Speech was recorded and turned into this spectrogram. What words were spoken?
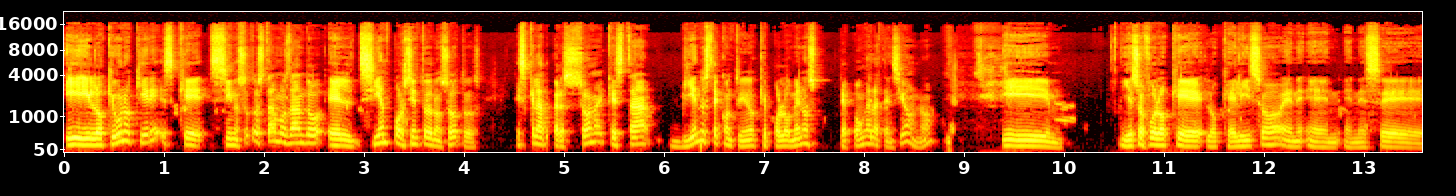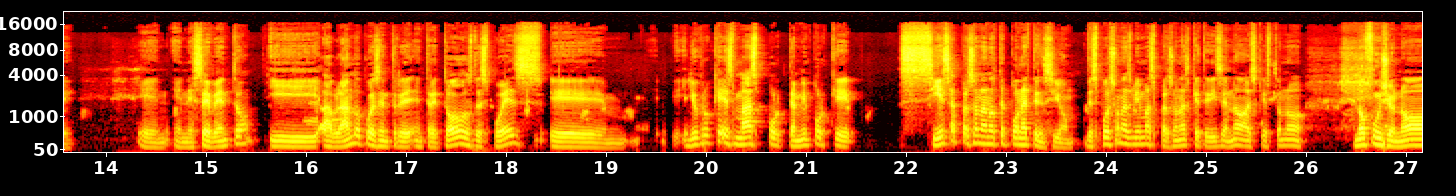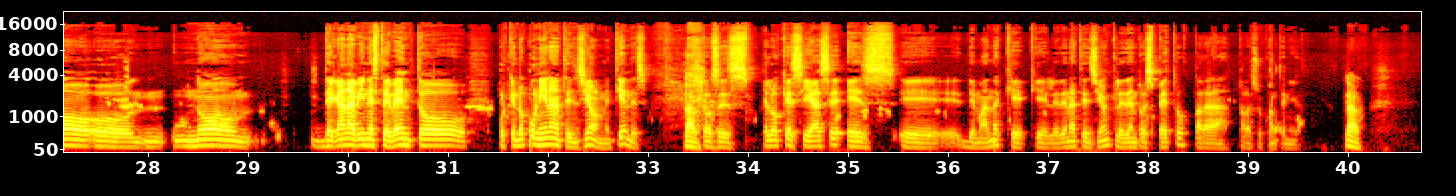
Y lo que uno quiere es que si nosotros estamos dando el 100% de nosotros, es que la persona que está viendo este contenido, que por lo menos te ponga la atención, ¿no? Y, y eso fue lo que, lo que él hizo en, en, ese, en, ese evento. Y hablando pues entre, entre todos después, eh, yo creo que es más por, también porque si esa persona no te pone atención, después son las mismas personas que te dicen, no, es que esto no, no funcionó o no de gana bien este evento, porque no ponían atención, ¿me entiendes? Entonces, él lo que sí hace es eh, demanda que, que, le den atención, que le den respeto para, para su contenido. Claro.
